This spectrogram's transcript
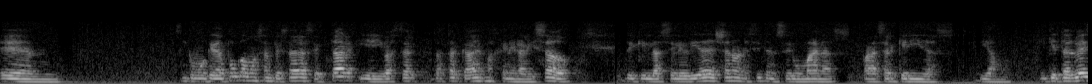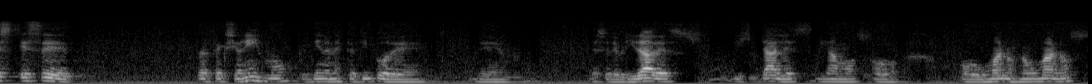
Em, y como que de a poco vamos a empezar a aceptar y va a, ser, va a estar cada vez más generalizado de que las celebridades ya no necesiten ser humanas para ser queridas, digamos. Y que tal vez ese perfeccionismo que tienen este tipo de, de, celebridades digitales, digamos, o, humanos no humanos,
